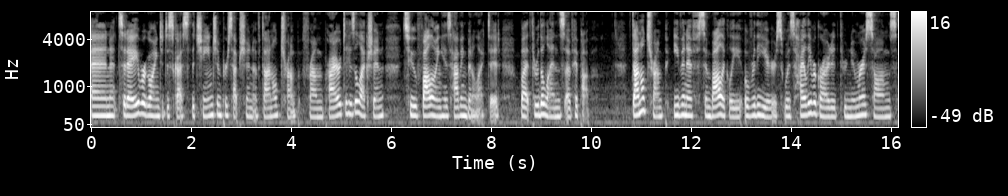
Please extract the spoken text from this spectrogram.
And today we're going to discuss the change in perception of Donald Trump from prior to his election to following his having been elected, but through the lens of hip hop. Donald Trump, even if symbolically over the years, was highly regarded through numerous songs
